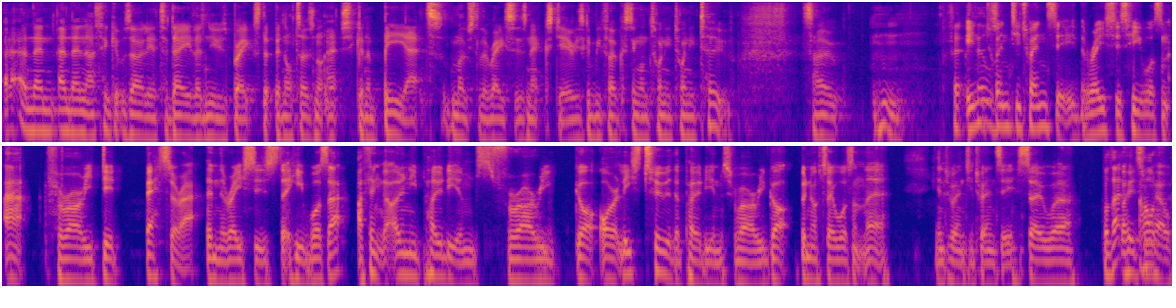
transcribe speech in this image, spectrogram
And then, and then I think it was earlier today. The news breaks that Binotto's not actually going to be at most of the races next year. He's going to be focusing on 2022. So, hmm, In feels- 2020, the races he wasn't at, Ferrari did better at than the races that he was at. I think the only podiums Ferrari got, or at least two of the podiums Ferrari got, Binotto wasn't there in 2020. So, uh, Well, that hold, well.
